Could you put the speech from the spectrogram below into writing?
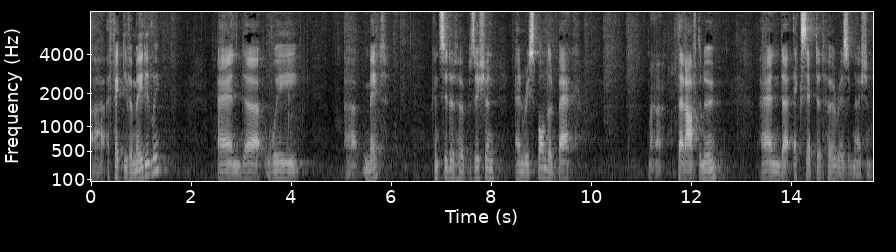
uh, effective immediately. And uh, we uh, met, considered her position, and responded back uh, that afternoon and accepted her resignation.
